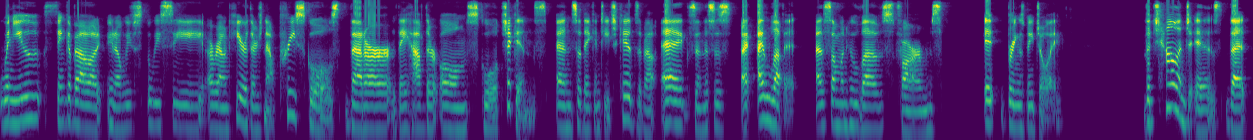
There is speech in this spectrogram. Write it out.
when you think about, you know, we we see around here, there's now preschools that are they have their own school chickens, and so they can teach kids about eggs. And this is I, I love it as someone who loves farms. It brings me joy. The challenge is that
